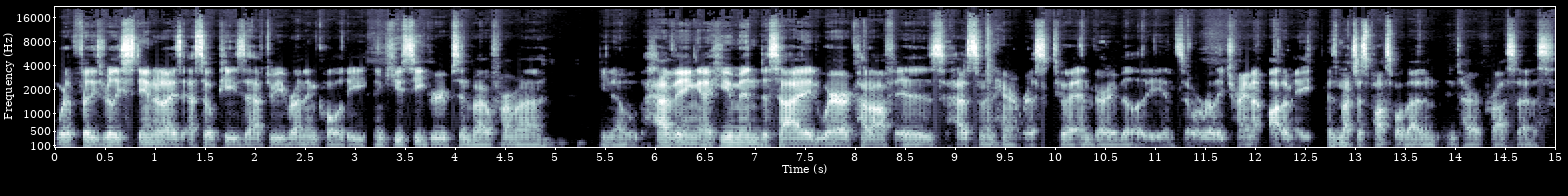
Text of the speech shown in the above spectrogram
where for these really standardized SOPs that have to be run in quality and QC groups in biopharma you know, having a human decide where a cutoff is has some inherent risk to it and variability. And so we're really trying to automate as much as possible that entire process.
